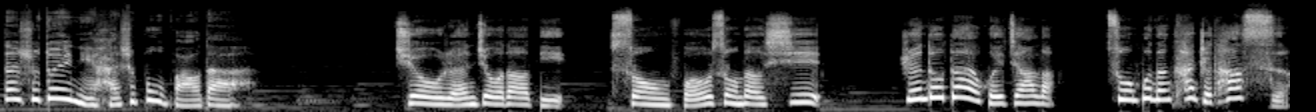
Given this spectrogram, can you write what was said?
但是对你还是不薄的。救人救到底，送佛送到西，人都带回家了，总不能看着他死。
